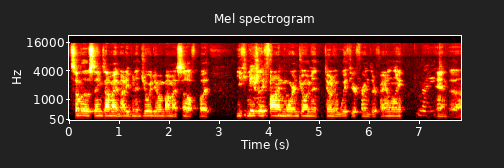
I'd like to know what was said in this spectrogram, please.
Some of those things I might not even enjoy doing by myself, but you can usually find more enjoyment doing it with your friends or family Right. and uh,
